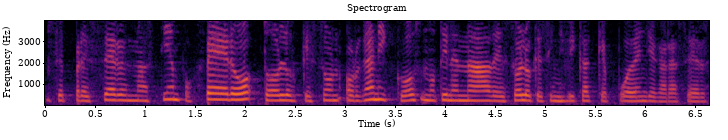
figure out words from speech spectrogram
se preserven más tiempo. Pero todos los que son orgánicos no tienen nada de eso, lo que significa que pueden llegar a ser,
